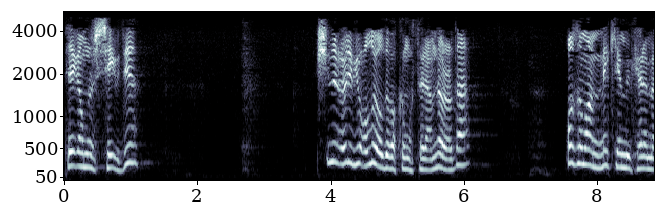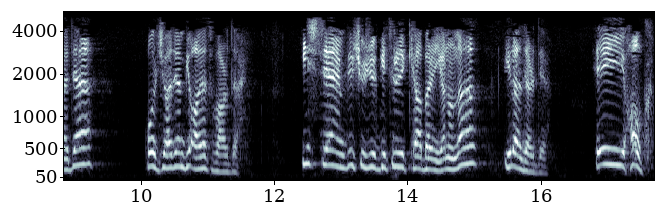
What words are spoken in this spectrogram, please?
Peygamber'i sevdi. Şimdi öyle bir olay oldu bakın muhteremler orada. O zaman Mekke mükerremede o caden bir adet vardı. İsteyen bir çocuğu getirirdi Kabe'nin yanına ilan derdi. Ey halk,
